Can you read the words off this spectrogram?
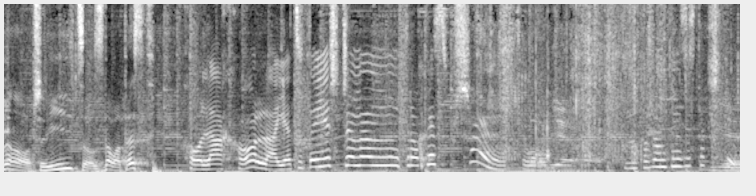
No, czyli co, zdała test? Hola, hola, ja tutaj jeszcze mam trochę sprzętu. Nie. No porządny zestaw sztuk.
